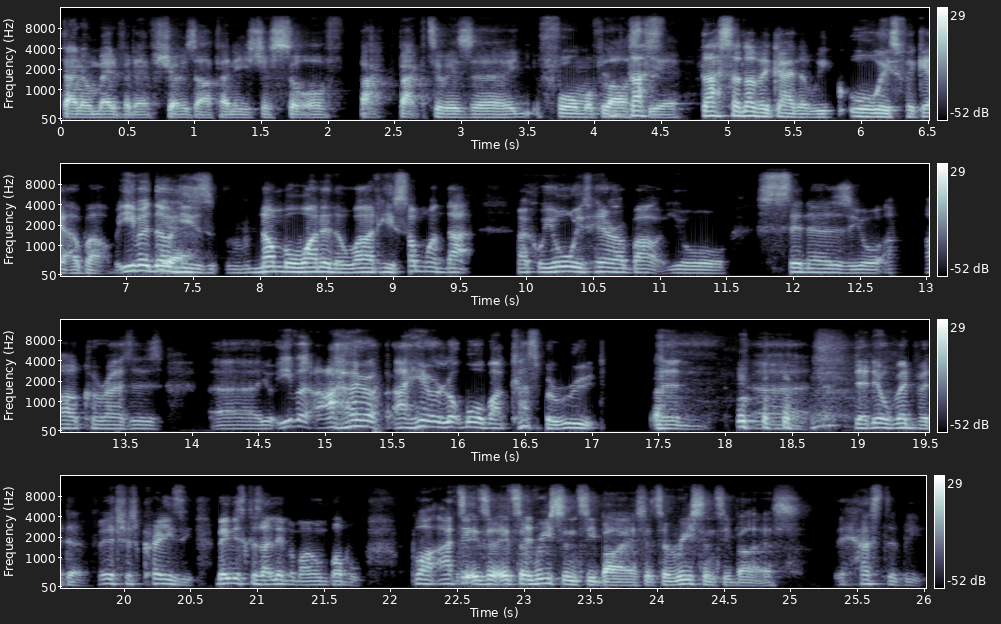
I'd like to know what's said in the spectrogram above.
Daniel Medvedev shows up and he's just sort of back back to his uh, form of last that's, year. That's another guy that we always forget about. Even though yeah. he's number one in the world, he's someone that like we always hear about your sinners, your Alcarazes. Uh, your, even I hear I hear a lot more about Casper Ruud than uh, Daniel Medvedev. It's just crazy. Maybe it's because I live in my own bubble, but I think it's a, it's a recency bias. It's a recency bias. It has to be.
